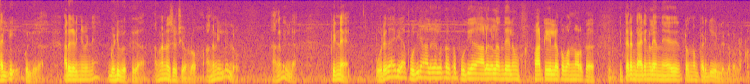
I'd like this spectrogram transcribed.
തല്ലി കൊല്ലുക അത് കഴിഞ്ഞ് പിന്നെ വെടിവെക്കുക. അങ്ങനെ ശിക്ഷയുണ്ടോ? അങ്ങനെ ഇല്ലല്ലോ അങ്ങനെയില്ല. പിന്നെ ഒരു കാര്യം പുതിയ ആളുകൾക്കൊക്കെ പുതിയ ആളുകൾ എന്തെങ്കിലും പാർട്ടിയിലൊക്കെ വന്നവർക്ക് ഇത്തരം കാര്യങ്ങളെ നേരിട്ടൊന്നും പരിചയമില്ലല്ലോ പലർക്കും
